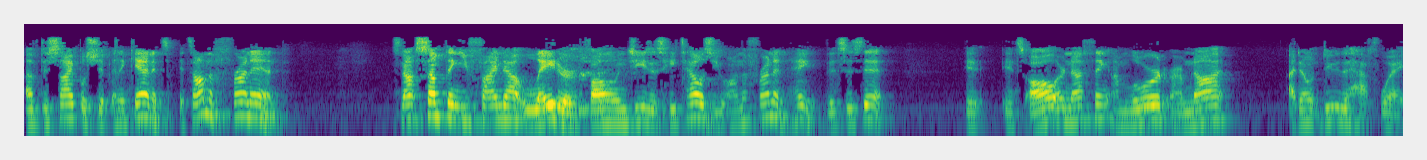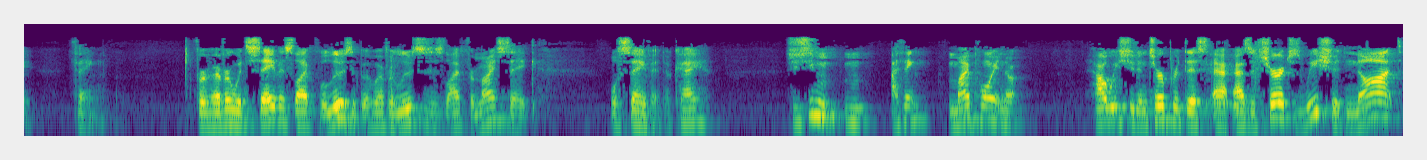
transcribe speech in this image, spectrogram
of discipleship. And again, it's, it's on the front end. It's not something you find out later following Jesus. He tells you on the front end, hey, this is it. it. It's all or nothing. I'm Lord or I'm not. I don't do the halfway thing. For whoever would save his life will lose it, but whoever loses his life for my sake will save it, okay? So you see, I think my point in how we should interpret this as a church is we should not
